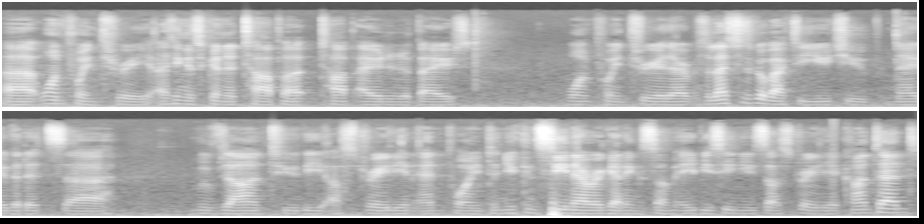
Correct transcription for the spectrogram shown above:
Uh, 1.3. I think it's going to top out, top out at about 1.3 or there. So let's just go back to YouTube now that it's uh, moved on to the Australian endpoint. And you can see now we're getting some ABC News Australia content.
